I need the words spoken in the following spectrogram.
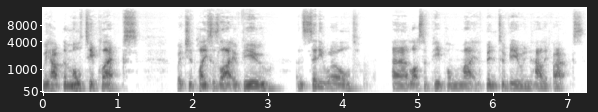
We have the multiplex, which are places like Vue and Cineworld. Uh, lots of people might have been to Vue in Halifax,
